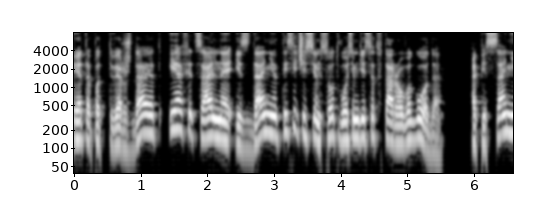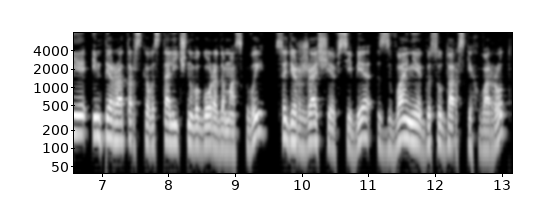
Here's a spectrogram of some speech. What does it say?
Это подтверждает и официальное издание 1782 года «Описание императорского столичного города Москвы, содержащее в себе звание государских ворот,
